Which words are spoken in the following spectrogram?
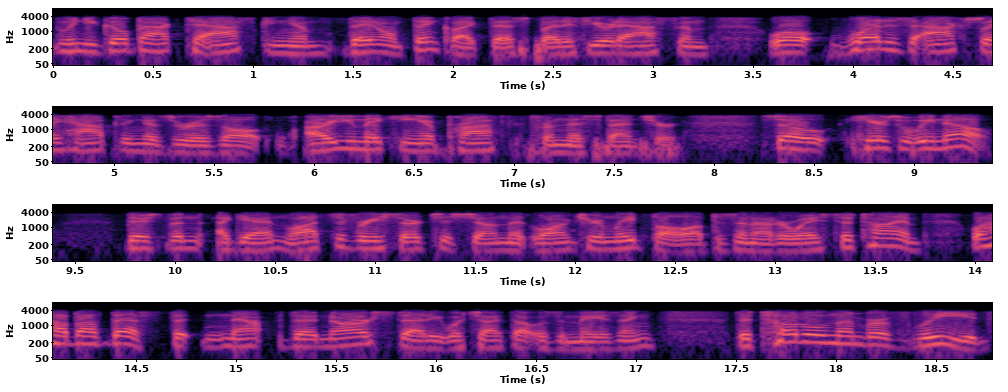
when you go back to asking them, they don't think like this. But if you were to ask them, well, what is actually happening as a result? Are you making a profit from this venture? So here's what we know there's been again lots of research has shown that long-term lead follow-up is an utter waste of time. Well, how about this? The, the NAR study, which I thought was amazing, the total number of leads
